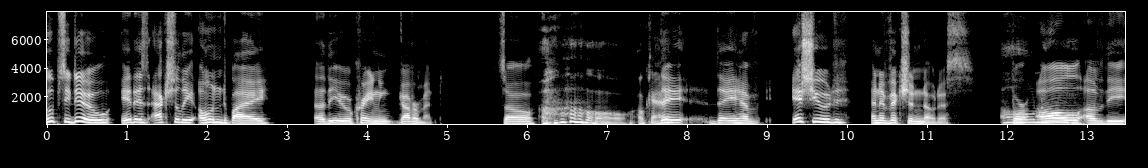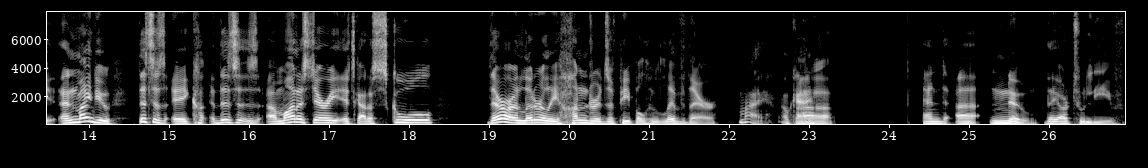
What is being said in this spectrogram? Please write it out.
oopsie doo, it is actually owned by uh, the Ukrainian government. So Oh, okay. they they have issued an eviction notice Oh, for no. all of the and mind you this is a this is a monastery it's got a school there are literally hundreds of people who live there my okay. uh, and uh no they are to leave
